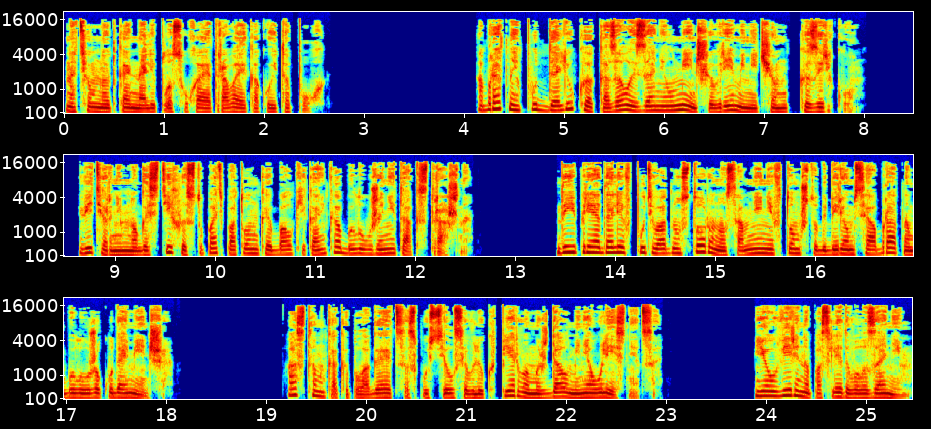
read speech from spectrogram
На темную ткань налипла сухая трава и какой-то пух. Обратный путь до люка, казалось, занял меньше времени, чем к козырьку. Ветер немного стих, и ступать по тонкой балке конька было уже не так страшно. Да и преодолев путь в одну сторону, сомнений в том, что доберемся обратно, было уже куда меньше. Астон, как и полагается, спустился в люк первым и ждал меня у лестницы. Я уверенно последовала за ним.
